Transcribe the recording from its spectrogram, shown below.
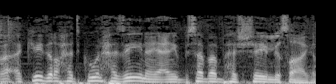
فأكيد راح تكون حزينة يعني بسبب هالشيء اللي صاير.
